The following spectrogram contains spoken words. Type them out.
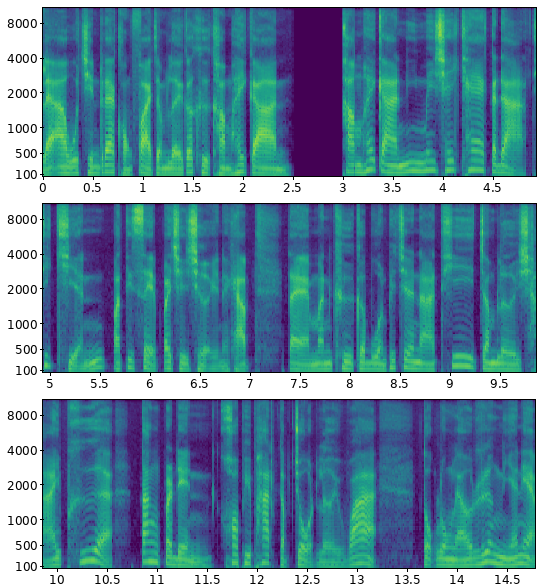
และอาวุธชิ้นแรกของฝ่ายจำเลยก็คือคำให้การคำให้การนี่ไม่ใช่แค่กระดาษที่เขียนปฏิเสธไปเฉยๆนะครับ แต่มันคือกระบวนพิจารณาที่จำเลยใช้เพื่อตั้งประเด็นข้อพิพาทกับโจทย์เลยว่า ตกลงแล้วเรื่องนี้เนี่ย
